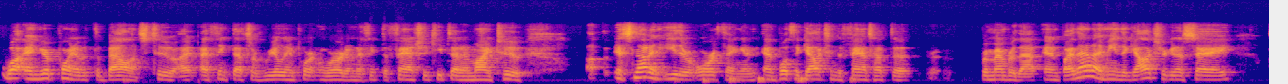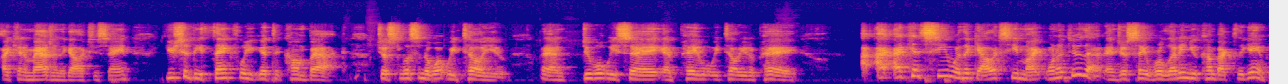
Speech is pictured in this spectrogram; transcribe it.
Well, and your point about the balance too, I, I, think that's a really important word, and I think the fans should keep that in mind too. Uh, it's not an either or thing, and, and both the Galaxy and the fans have to remember that. And by that, I mean the Galaxy are going to say, I can imagine the Galaxy saying, you should be thankful you get to come back. Just listen to what we tell you and do what we say and pay what we tell you to pay. I, I can see where the Galaxy might want to do that and just say, we're letting you come back to the game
